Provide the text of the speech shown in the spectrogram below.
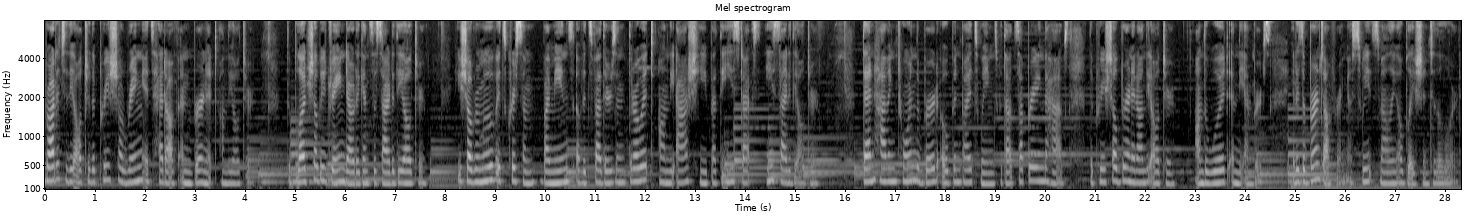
brought it to the altar, the priest shall wring its head off and burn it on the altar. The blood shall be drained out against the side of the altar. He shall remove its crissum by means of its feathers and throw it on the ash heap at the east, east side of the altar. Then, having torn the bird open by its wings without separating the halves, the priest shall burn it on the altar, on the wood and the embers. It is a burnt offering, a sweet smelling oblation to the Lord.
